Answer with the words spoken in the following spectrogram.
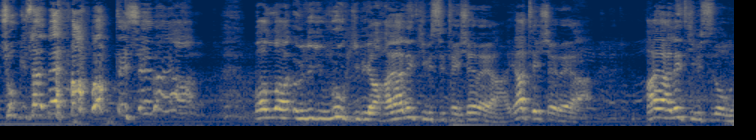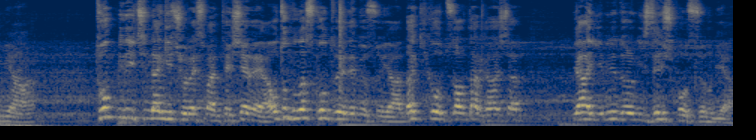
Çok güzel be. Teşeira ya. Vallahi ölü ruh gibi ya. Hayalet gibisin Teşeira ya. Ya Teşeira ya. Hayalet gibisin oğlum ya. Top bile içinden geçiyor resmen Teşeira ya. O topu nasıl kontrol edemiyorsun ya? Dakika 36 arkadaşlar. Ya yemin ediyorum izleyin şu pozisyonu bir ya.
